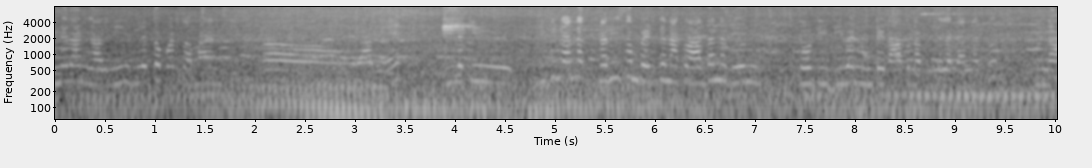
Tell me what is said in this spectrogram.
ఉండేదాన్ని కాదు. నేను వీళ్ళతో పాటు సమానం ఆమె వీళ్ళకి టిఫిన్ అన్న కనీసం పెడితే నాకు అదన్న దేవుని తోటి దీవెనలు ఉంటాయి నాకు నా పిల్లలకి అన్నట్టు నా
